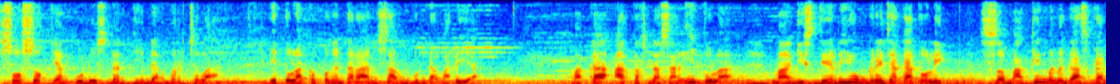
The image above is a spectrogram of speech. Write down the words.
sosok yang kudus dan tidak bercela. Itulah kepengantaran Sang Bunda Maria. Maka atas dasar itulah magisterium gereja Katolik semakin menegaskan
